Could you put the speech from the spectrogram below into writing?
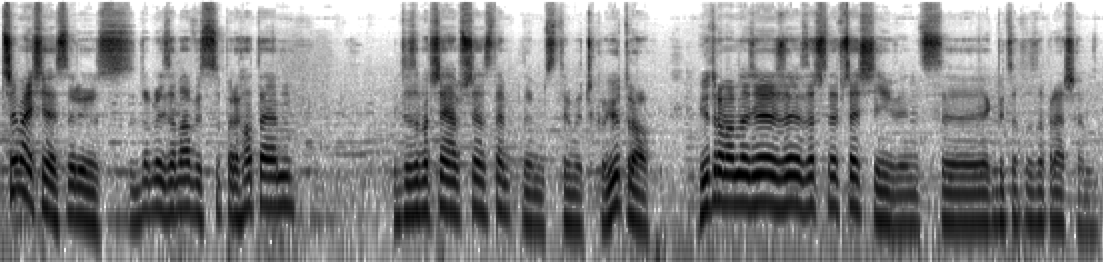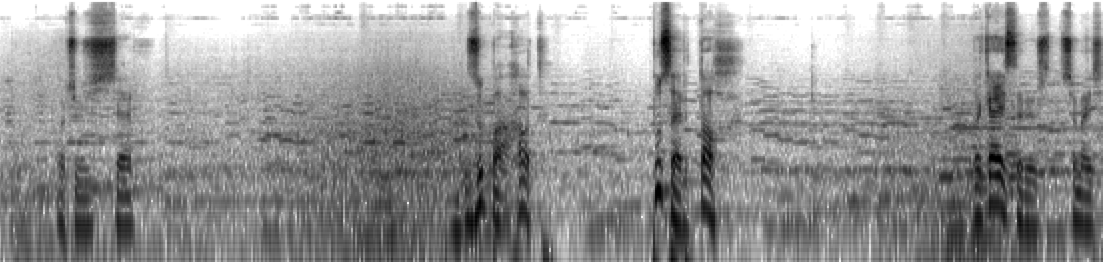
Trzymaj się, Sirius. Dobrej zabawy z Superhotem. I do zobaczenia przy następnym strymyczku. Jutro. Jutro mam nadzieję, że zacznę wcześniej, więc e, jakby co to zapraszam. Oczywiście. Zupa, hot. Puser, toch. Okay, Sirius, trzymaj się.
